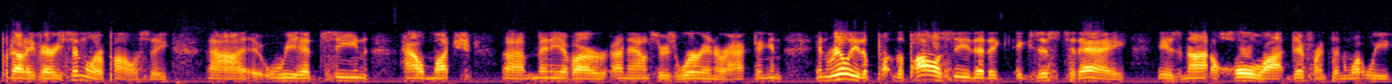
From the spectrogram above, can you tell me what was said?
put out a very similar policy. Uh, we had seen how much uh, many of our announcers were interacting, and, and really the the policy that exists today is not a whole lot different than what we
